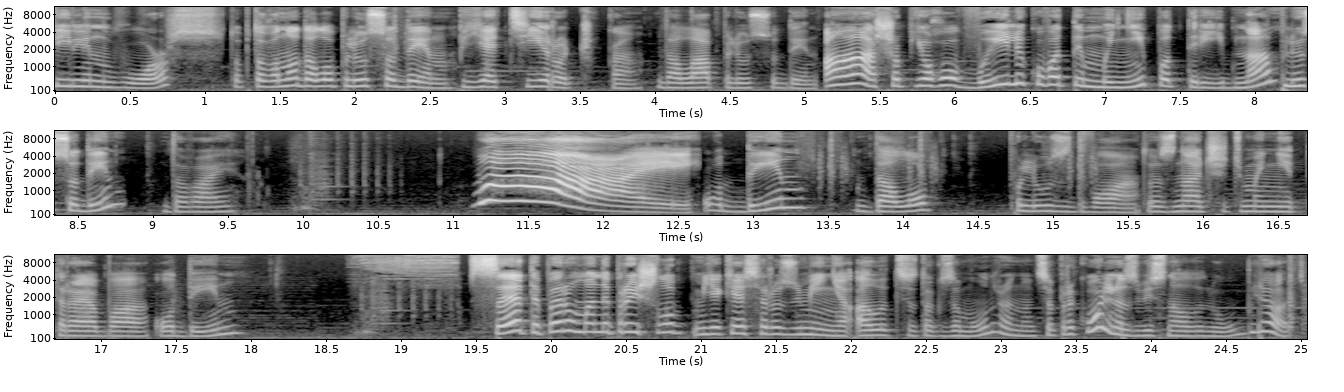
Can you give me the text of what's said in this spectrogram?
feeling worse, тобто воно дало плюс один. П'ятірочка дала плюс один. А, щоб його вилікувати, мені потрібна плюс один. Давай. Вай! Один дало плюс два. То значить, мені треба один. Все, тепер у мене прийшло якесь розуміння, але це так замудрено. Це прикольно, звісно, але ну, блядь.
